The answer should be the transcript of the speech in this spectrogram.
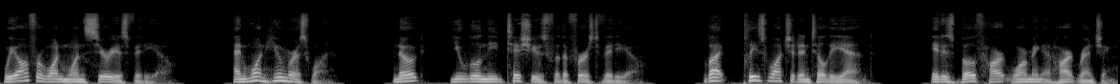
We offer one one serious video and one humorous one. Note, you will need tissues for the first video. But, please watch it until the end. It is both heartwarming and heart wrenching.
